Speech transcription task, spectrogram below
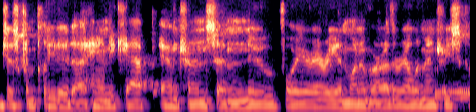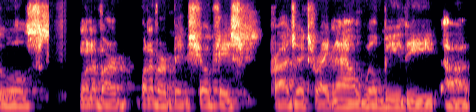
just completed a handicap entrance and new foyer area in one of our other elementary schools schools. One of our one of our big showcase projects right now will be the uh,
